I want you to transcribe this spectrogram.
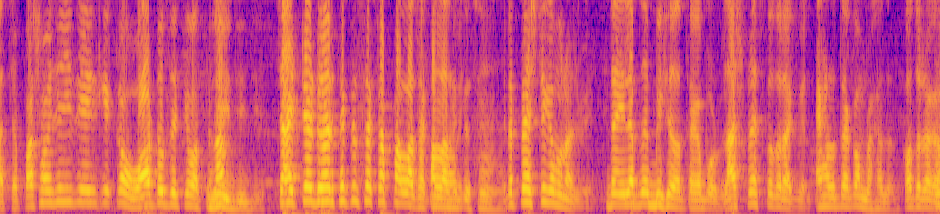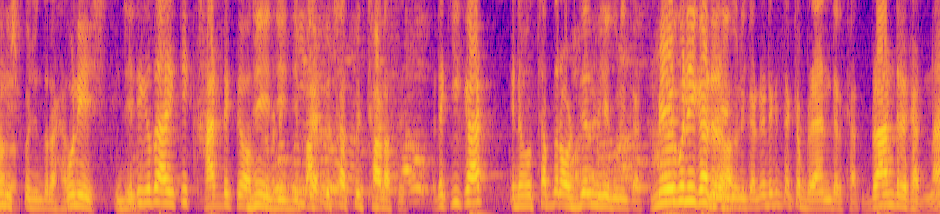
আচ্ছা পাশাপাশি যদি এদিকে একটা ওয়াটও দেখতে পাচ্ছেন জি জি জি। চারটা ডয়ার থাকতেছে একটা পাল্লা থাকতেছে। পাল্লা থাকতেছে, হ্যাঁ, হ্যাঁ। এটা প্রাইসটা কেমন আসবে। এটা নিলে আপনার বিশ হাজার টাকা পড়বে। লাস্ট প্রাইস কত রাখবেন? এক হাজার টাকা কম রাখা যাবে। কত টাকা উনিশ পর্যন্ত রাখা যাবে উনিশ। জি। এদিকে তো আরেকটি খাট দেখতে জি জি জি পাঁচ ফিট সাত ফিট খাট আছে। এটা কি কাঠ? এটা হচ্ছে আপনার অরিজিনাল মেহগুনি কাঠ। মেহগুনি কাঠের মেহগুনি কাঠ। এটা কিন্তু একটা ব্র্যান্ডের খাট। ব্র্যান্ডের খাট না?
